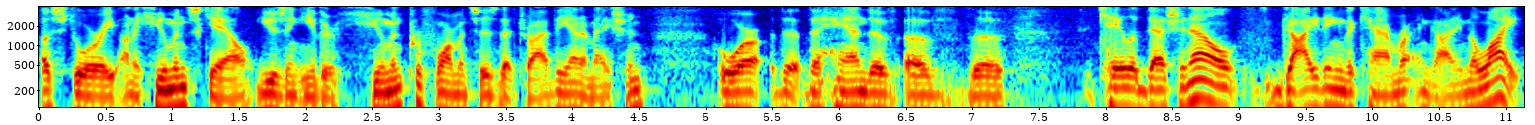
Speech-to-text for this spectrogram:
a story on a human scale using either human performances that drive the animation or the, the hand of, of the Caleb Deschanel guiding the camera and guiding the light.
